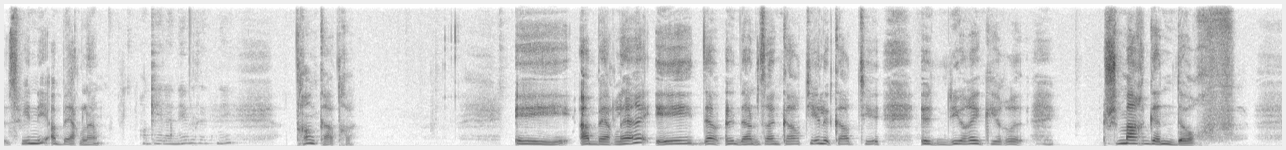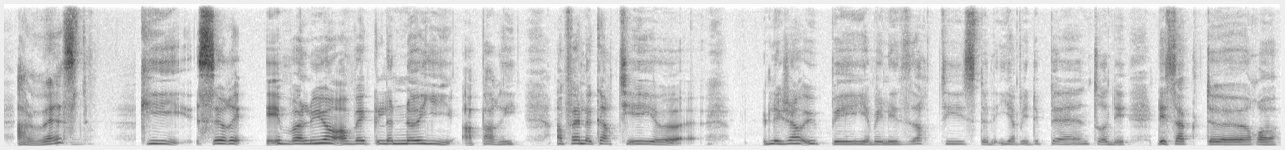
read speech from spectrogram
Je suis née à Berlin. En quelle année vous êtes née? 34. Et à Berlin, et dans, dans un quartier, le quartier, je dirais que Schmargendorf, à l'ouest, qui serait évaluant avec le Neuilly à Paris. Enfin, le quartier, euh, les gens huppés, il y avait les artistes, il y avait des peintres, des, des acteurs.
